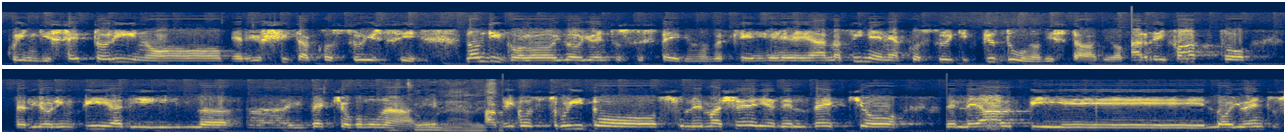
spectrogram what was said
Quindi se Torino è riuscita a costruirsi, non dico lo, lo Juventus Stadium perché eh, alla fine ne ha costruiti più di uno di stadio, ha rifatto per le Olimpiadi il, uh, il vecchio comunale, comunale ha ricostruito sulle macerie del vecchio delle Alpi lo Juventus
